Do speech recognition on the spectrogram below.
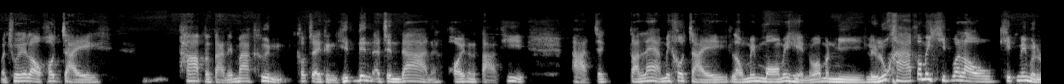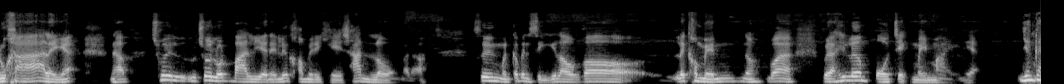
มันช่วยให้เราเข้าใจภาพต่างๆได้มากขึ้น เข้าใจถึง hidden agenda นะ point ต่างๆ ที่อาจจะตอนแรกไม่เข้าใจ เราไม่มองไม่เห็นว่ามันมี หรือลูกค้าก็ไม่คิดว่าเราคิดไม่เหมือนลูกค้าอะไรเงี้ยนะครับ ช่วยช่วยลดบาเรียในเรื่อง communication ลงอะเนาะซึ่งมันก็เป็นสิ่งที่เราก็ recommend เนาะว่าเวลาที่เริ่มโปรเจกต์ใหม่ ๆ เนี่ย ยังไง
